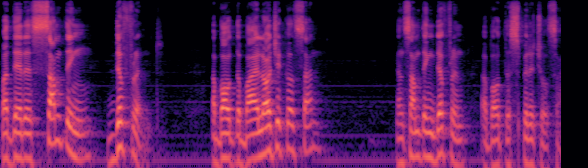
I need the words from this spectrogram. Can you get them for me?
But there is something different about the biological son and something different about the spiritual son.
